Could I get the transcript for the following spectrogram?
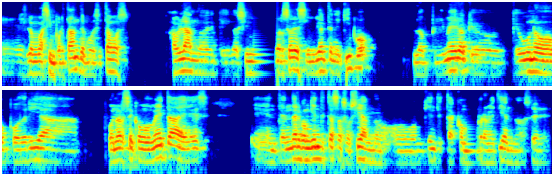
es lo más importante, porque si estamos hablando de que los inversores invierten en equipo, lo primero que, uno podría ponerse como meta es eh, entender con quién te estás asociando o con quién te estás comprometiendo. Eh,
